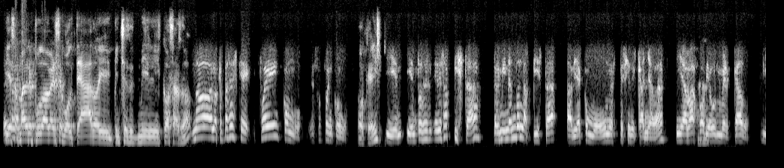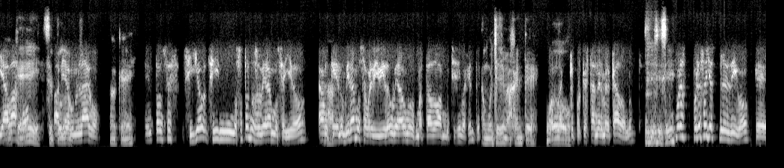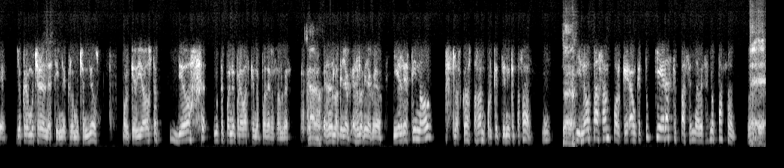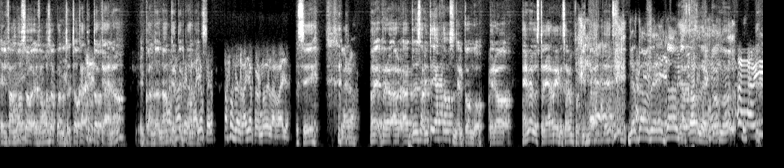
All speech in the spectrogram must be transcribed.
Y esa madre pudo haberse volteado y pinches mil cosas, ¿no? No, lo que pasa es que fue en Congo, eso fue en Congo. Ok. Y, en- y entonces en esa pista, terminando la pista, había como una especie de cañada y abajo Ajá. había un mercado y abajo se había un lago. Ok. Entonces, si yo, si nosotros nos hubiéramos seguido, aunque hubiéramos sobrevivido, hubiéramos matado a muchísima gente. A muchísima gente. por la- Wow. que- porque está en el mercado, ¿no? Sí, sí, sí. Por, por eso yo les digo que yo creo mucho en el destino y creo mucho en Dios. Porque Dios te, Dios no te pone pruebas que no puede resolver. Claro. Eso es lo que yo, eso es lo que yo creo. Y el destino, pues, las cosas pasan porque tienen que pasar. ¿no? Claro. Y no pasan porque, aunque tú quieras que pasen, a veces no pasan. ¿no? Eh, eh, el famoso, el famoso cuando te toca, te toca, ¿no? Y cuando no, que pasas, te del rayo, pero, pasas del rayo, pero no de la raya. Sí. Claro. Oye, pero a- a- entonces ahorita ya estamos en el Congo, pero a mí me gustaría regresar un poquito antes. ya estamos en el Congo. Ya estamos en el Congo.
